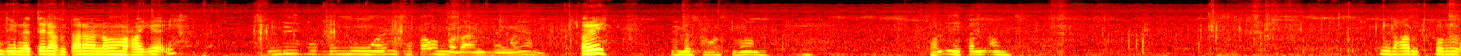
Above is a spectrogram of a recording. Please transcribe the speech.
hindi na tinamtara ng makaya eh. Hindi po bumunga yun sa taon, maraming bunga yan. Ay, Nilaswas yan. Salitan ang. ang laki puno.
